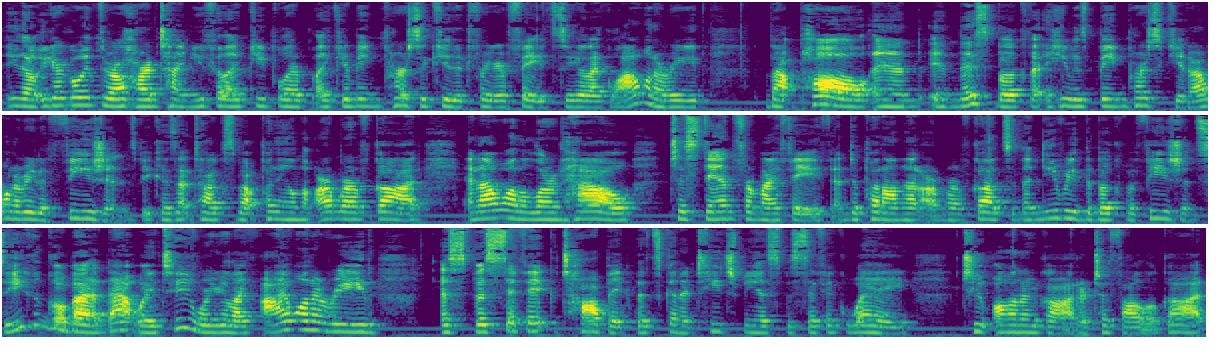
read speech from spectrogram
you know, you're going through a hard time. You feel like people are like you're being persecuted for your faith. So you're like, well, I want to read about Paul and in this book that he was being persecuted. I want to read Ephesians because that talks about putting on the armor of God and I want to learn how to stand for my faith and to put on that armor of God. So then you read the book of Ephesians. So you can go about it that way too where you're like I want to read a specific topic that's going to teach me a specific way to honor God or to follow God.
